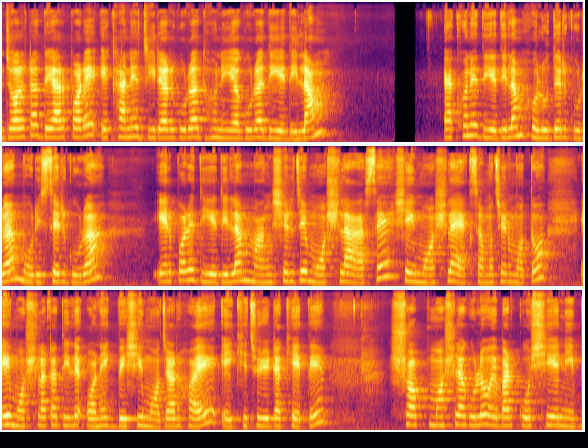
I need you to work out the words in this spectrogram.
জলটা দেওয়ার পরে এখানে জিরার গুঁড়া, ধনিয়া গুঁড়া দিয়ে দিলাম। এখনে দিয়ে দিলাম হলুদের গুঁড়া, মরিচের গুঁড়া। এরপরে দিয়ে দিলাম মাংসের যে মশলা আছে, সেই মশলা এক চামচের মতো। এই মশলাটা দিলে অনেক বেশি মজার হয় এই খিচুড়িটা খেতে। সব মশলাগুলো এবার কষিয়ে নিব।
